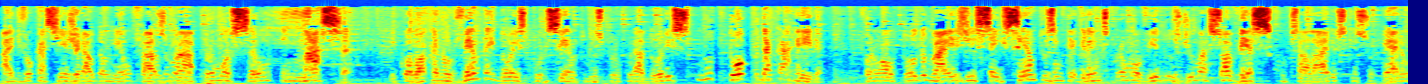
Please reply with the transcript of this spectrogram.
A Advocacia Geral da União faz uma promoção em massa e coloca 92% dos procuradores no topo da carreira. Foram ao todo mais de 600 integrantes promovidos de uma só vez, com salários que superam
